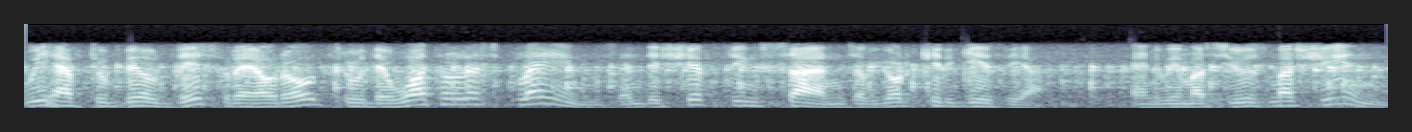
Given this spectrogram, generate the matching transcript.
We have to build this railroad through the waterless plains and the shifting sands of your Kyrgyzia. And we must use machines,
